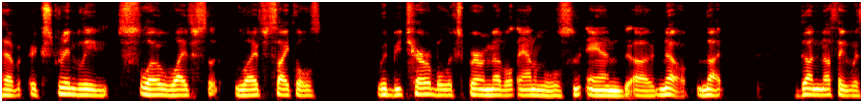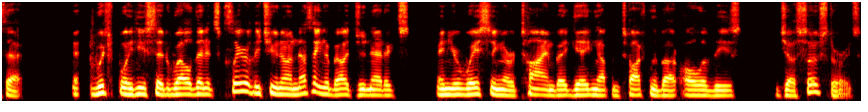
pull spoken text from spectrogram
have extremely slow life life cycles, would be terrible experimental animals, and uh, no, not done nothing with that. At which point he said, well, then it's clear that you know nothing about genetics and you're wasting our time by getting up and talking about all of these just so stories.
